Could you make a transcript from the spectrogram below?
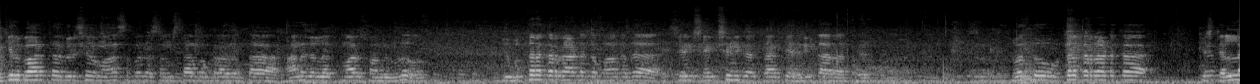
ಅಖಿಲ ಭಾರತ ವೀರಶೈವ ಮಹಾಸಭಾದ ಸಂಸ್ಥಾಪಕರಾದಂಥ ಹಾನಗಲ್ಲ ಕುಮಾರಸ್ವಾಮಿಗಳು ಈ ಉತ್ತರ ಕರ್ನಾಟಕ ಭಾಗದ ಶೈಕ್ಷಣಿಕ ಕ್ರಾಂತಿಯ ಹರಿಕಾರ ಅಂತ ಹೇಳ್ತಾರೆ. ಇವತ್ತು ಉತ್ತರ ಕರ್ನಾಟಕ ಇಷ್ಟೆಲ್ಲ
